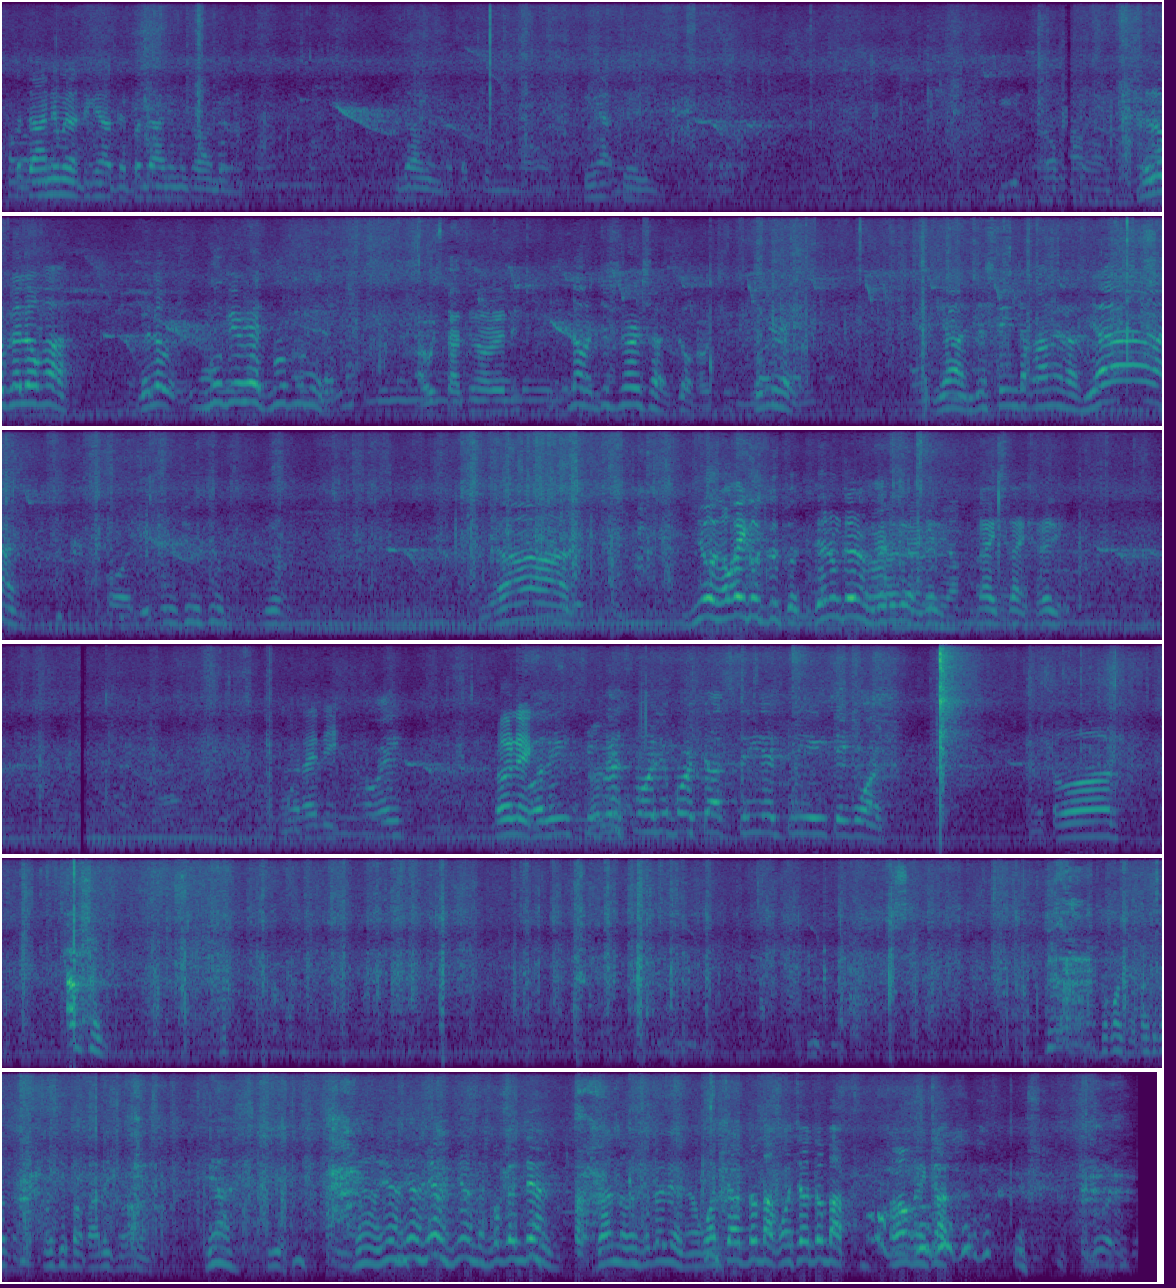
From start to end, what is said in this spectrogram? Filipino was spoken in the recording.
Padaanin mo na, tingnan natin. Padaanin mo sa camera. Padaanin mo. Tingnan, tingnan. Galaw, galaw ka. Galaw. Move your head, move your head. Are we starting already? No, just rehearsal. Go. Move your head. Yan, just stay in the camera. Yan! Oh, di po, shoot, shoot. Yun. Yan. Yun, okay, good, good, good. Ganun, ganun, ganun, ganun. ganun. Nice, nice, ready. Ready. Okay. Rolling. Rolling. Sequence 44 shots, 3 and 3 take 1. Motor. Action! Pasok ko, pasok ko. Pasok pa, pare. Yan. Yan, yan, yan, yan, yan. Mas maganda yan. Gano'n, mas maganda yan. Watch out the back, watch out the back. Okay, cut.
